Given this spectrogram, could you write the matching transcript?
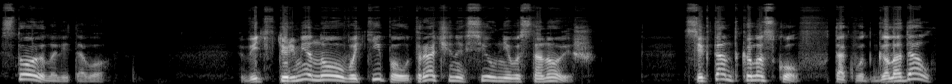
Стоило ли того? Ведь в тюрьме нового типа утраченных сил не восстановишь. Сектант Колосков так вот голодал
